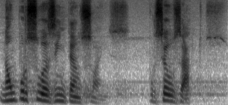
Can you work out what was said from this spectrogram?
não por suas intenções, por seus atos,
